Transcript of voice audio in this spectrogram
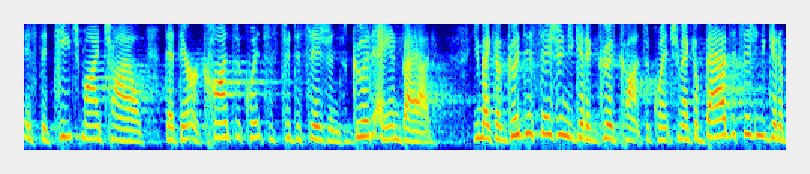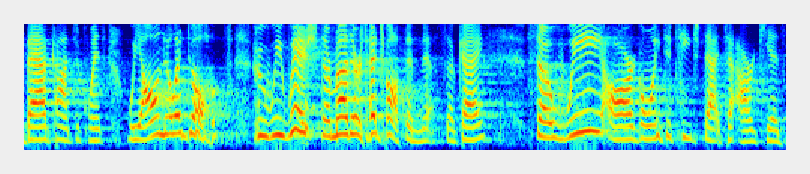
is to teach my child that there are consequences to decisions, good and bad. You make a good decision, you get a good consequence. You make a bad decision, you get a bad consequence. We all know adults who we wish their mothers had taught them this, okay? So we are going to teach that to our kids.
